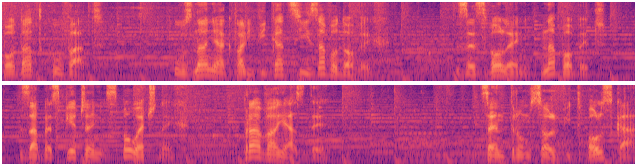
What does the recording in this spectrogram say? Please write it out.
podatku VAT, uznania kwalifikacji zawodowych, zezwoleń na pobyt, zabezpieczeń społecznych, prawa jazdy. Centrum Solvit Polska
